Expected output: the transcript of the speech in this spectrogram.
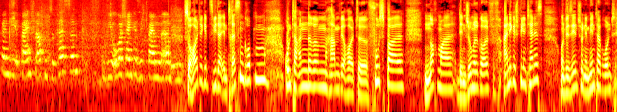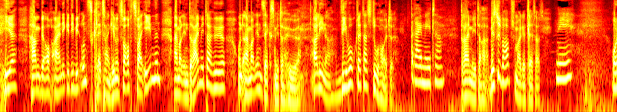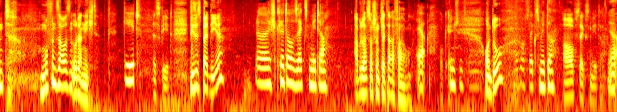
Wenn die Beinschlaufen zu fest sind und die Oberschenkel sich beim ähm So, heute gibt's wieder Interessengruppen. Unter anderem haben wir heute Fußball, nochmal den Dschungelgolf. Einige spielen Tennis und wir sehen schon im Hintergrund, hier haben wir auch einige, die mit uns klettern gehen. Und zwar auf zwei Ebenen, einmal in drei Meter Höhe und einmal in sechs Meter Höhe. Alina, wie hoch kletterst du heute? Drei Meter. Drei Meter. Bist du überhaupt schon mal geklettert? Nee, Und Muffensausen oder nicht? geht. Es geht. Wie ist es bei dir? Äh, ich kletter auf sechs Meter. Aber du hast doch schon Klettererfahrung. Ja. Okay. Bin schon Und du? Auf sechs Meter. Auf sechs Meter. Ja.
